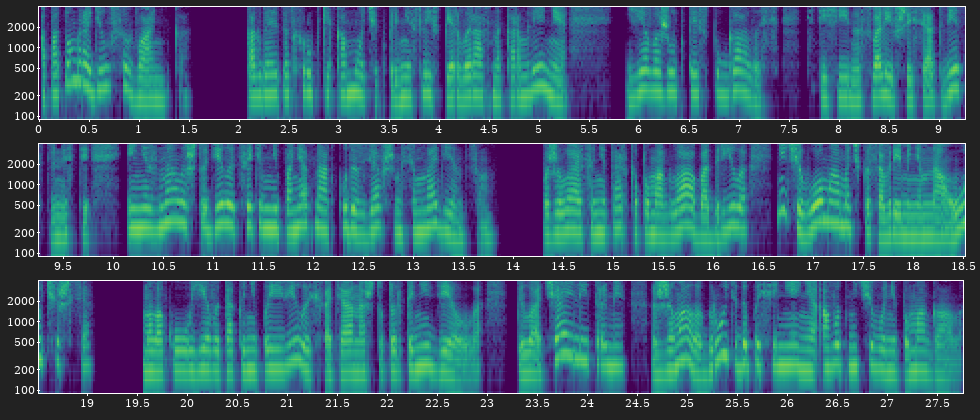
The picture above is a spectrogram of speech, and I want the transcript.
А потом родился Ванька. Когда этот хрупкий комочек принесли в первый раз на кормление, Ева жутко испугалась стихийно свалившейся ответственности и не знала, что делать с этим непонятно откуда взявшимся младенцем. Пожилая санитарка помогла, ободрила. «Ничего, мамочка, со временем научишься». Молоко у Евы так и не появилось, хотя она что только не делала. Пила чай литрами, сжимала грудь до посинения, а вот ничего не помогало.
